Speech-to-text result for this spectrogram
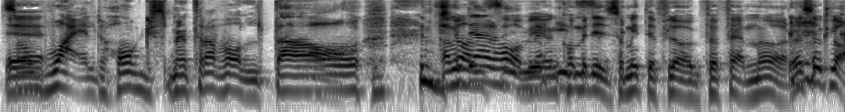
Som Eh, Wild Hogs med Travolta och Ja, men John där har vi ju en komedi som inte flög för fem öre såklart.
